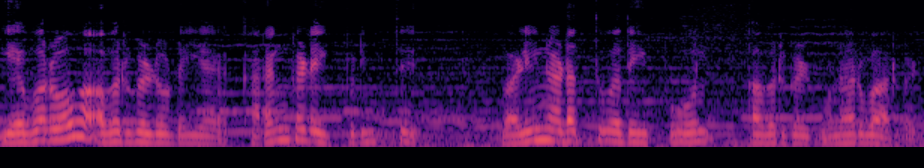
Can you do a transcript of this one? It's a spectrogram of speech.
எவரோ அவர்களுடைய கரங்களை பிடித்து வழிநடத்துவதைப் போல் அவர்கள் உணர்வார்கள்.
